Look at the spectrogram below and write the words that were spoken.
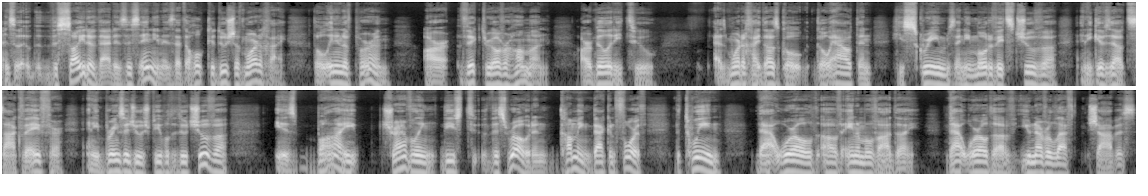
And so the, site of that is this inyan, is that the whole Kedusha of Mordechai, the whole inyan of Purim, our victory over Haman, our ability to, as Mordechai does, go go out and he screams and he motivates tshuva and he gives out sak ve'efer and he brings the Jewish people to do tshuva, is by traveling these two, this road and coming back and forth between that world of Enam Uvadai, that world of you never left Shabbos,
